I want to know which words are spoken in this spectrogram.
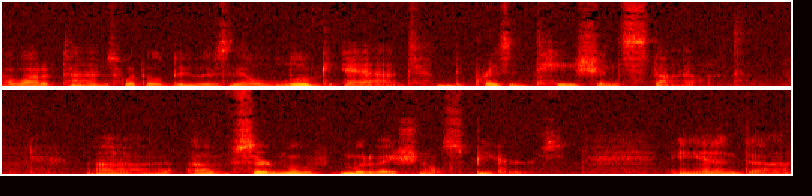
a lot of times what they'll do is they'll look at the presentation style uh, of certain mov- motivational speakers and uh,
